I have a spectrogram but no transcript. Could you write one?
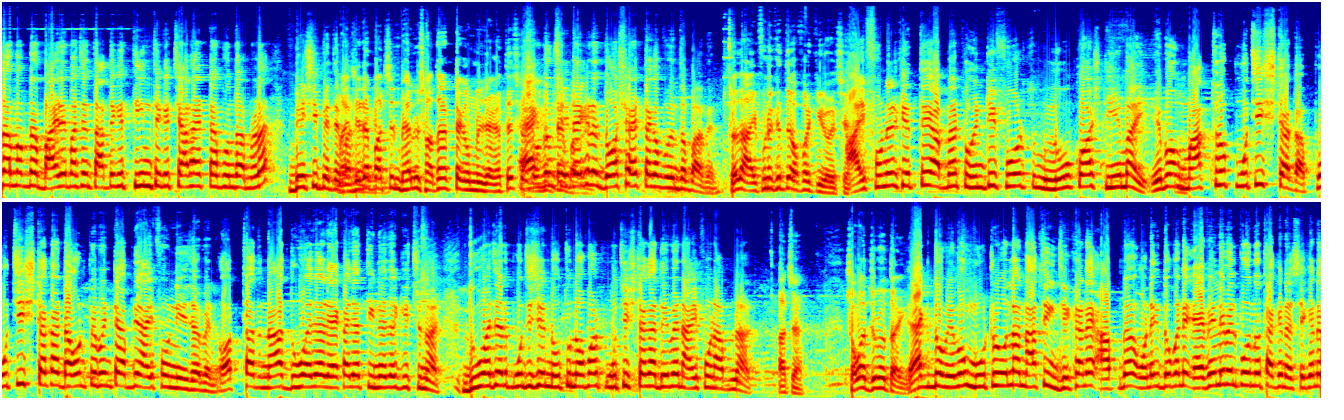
দাম আপনারা বাইরে পাচ্ছেন তা থেকে তিন থেকে চার হাজার টাকা পর্যন্ত আপনারা বেশি পেতে মানে পারেন যেটা পাচ্ছেন ভ্যালু সাত হাজার টাকা অন্য জায়গাতে একদম সেটা এখানে দশ হাজার টাকা পর্যন্ত পাবেন। পাবেন। দাদা আইফোনের ক্ষেত্রে অফার কি রয়েছে? আইফোনের ক্ষেত্রে আপনার twenty four no cost EMI এবং মাত্র পঁচিশ টাকা পঁচিশ টাকা ডাউন পেমেন্টে আপনি আইফোন নিয়ে যাবেন। অর্থাৎ না দু হাজার এক হাজার তিন হাজার কিছু নয় দু হাজার পঁচিশের নতুন অফার পঁচিশ টাকা দেবেন আইফোন আপনার। আচ্ছা। সবার জন্য তাই? একদম এবং মোটোরোলা নাথিং যেখানে আপনার অনেক দোকানে অ্যাভেলেবেল পণ্য থাকে না সেখানে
